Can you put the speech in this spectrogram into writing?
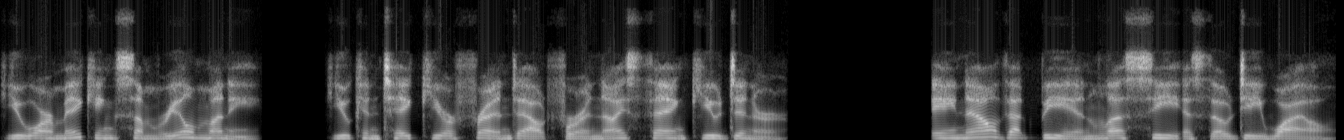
you are making some real money. You can take your friend out for a nice thank you dinner. A now that B in less C as though D while.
